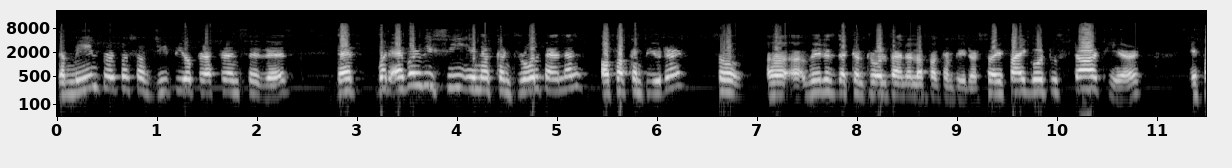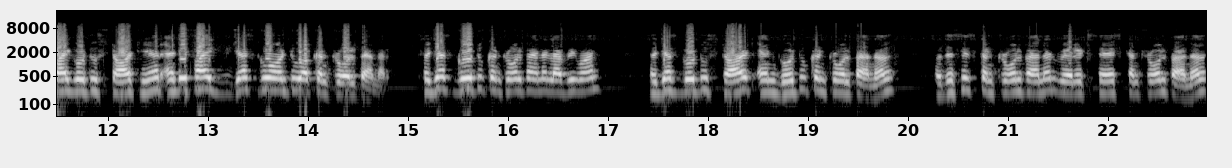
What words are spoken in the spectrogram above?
The main purpose of GPO preferences is that whatever we see in a control panel of a computer, so uh, uh, where is the control panel of a computer? So if I go to start here, if I go to start here, and if I just go onto a control panel, so just go to control panel everyone, so just go to start and go to control panel. So this is control panel where it says control panel.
